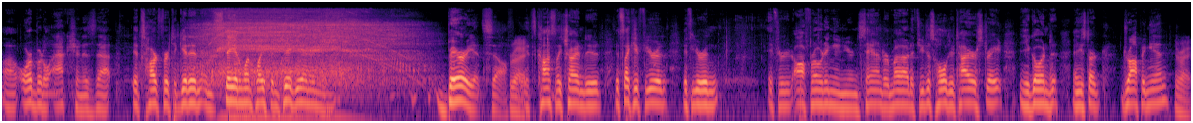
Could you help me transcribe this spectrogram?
uh, orbital action is that it's hard for it to get in and stay in one place and dig in and bury itself. Right. It's constantly trying to. It's like if you're in, if you're in if you're off-roading and you're in sand or mud, if you just hold your tires straight and you go into and you start dropping in, You're right.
